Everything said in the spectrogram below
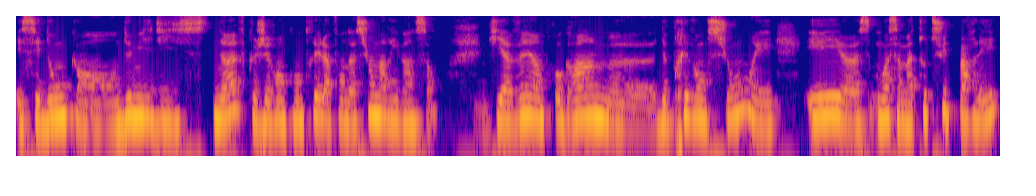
Et c'est donc en 2019 que j'ai rencontré la Fondation Marie Vincent, mmh. qui avait un programme euh, de prévention et et moi ça m'a tout de suite parlé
